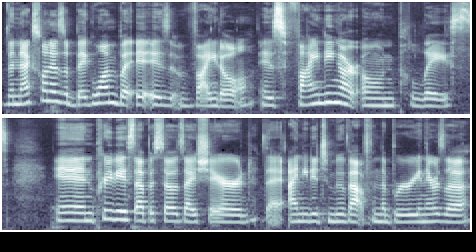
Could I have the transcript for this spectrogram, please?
The next one is a big one, but it is vital, is finding our own place. In previous episodes, I shared that I needed to move out from the brewery, and there was a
